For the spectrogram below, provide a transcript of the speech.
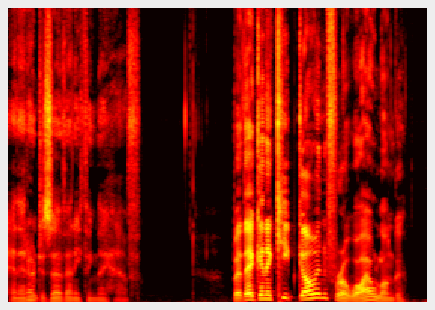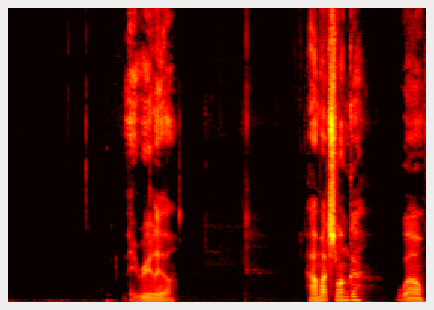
And they don't deserve anything they have. But they're going to keep going for a while longer. They really are. How much longer? Well,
